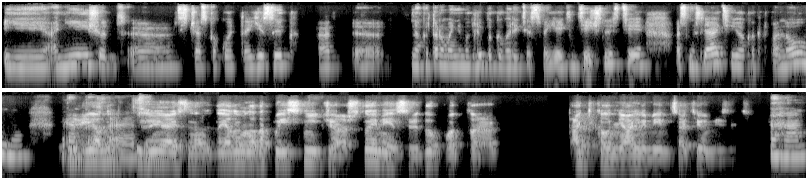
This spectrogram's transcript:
и они ищут э, сейчас какой-то язык Э, на котором они могли бы говорить о своей идентичности, осмыслять ее как-то по-новому. Я, э, извиняюсь, я думаю, надо пояснить, а что имеется в виду под э, антиколониальными инициативами здесь. Ага.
